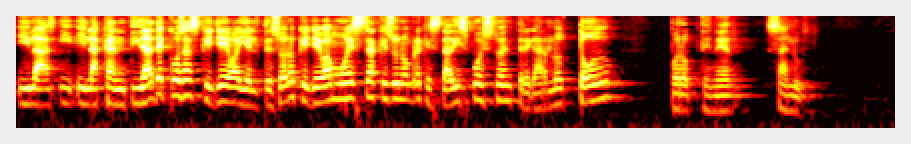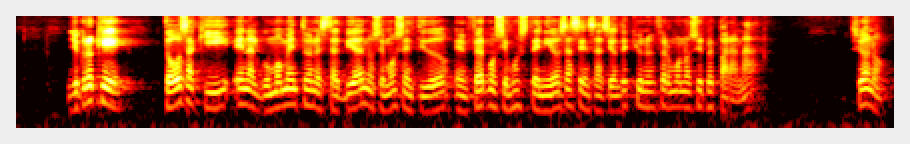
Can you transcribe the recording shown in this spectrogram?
Y la, y la cantidad de cosas que lleva y el tesoro que lleva muestra que es un hombre que está dispuesto a entregarlo todo por obtener salud. Yo creo que todos aquí en algún momento de nuestras vidas nos hemos sentido enfermos y hemos tenido esa sensación de que uno enfermo no sirve para nada. ¿Sí o no?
